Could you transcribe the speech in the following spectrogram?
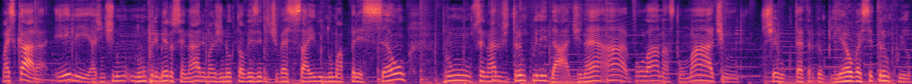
Mas, cara, ele, a gente num, num primeiro cenário imaginou que talvez ele tivesse saído de uma pressão para um cenário de tranquilidade, né? Ah, vou lá na Aston Martin, chego com o tetracampeão, vai ser tranquilo.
